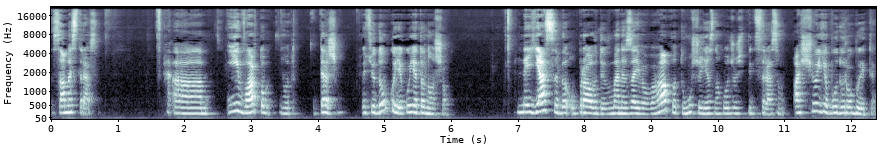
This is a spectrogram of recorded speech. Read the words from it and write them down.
саме стрес. А, і варто от, теж оцю думку, яку я доношу. Не я себе оправдую, в мене зайва вага, тому що я знаходжусь під стресом. А що я буду робити,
